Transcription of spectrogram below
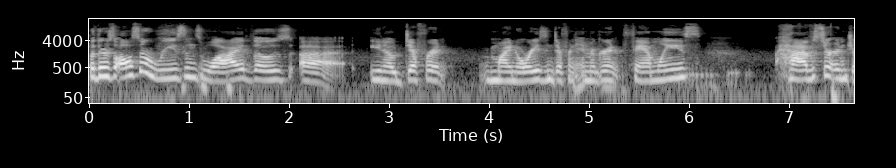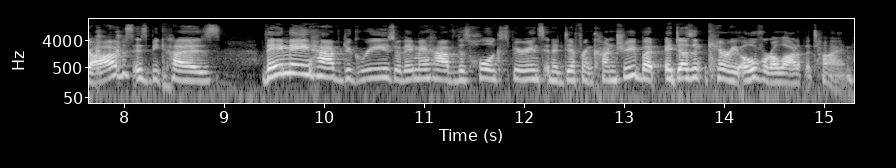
But there's also reasons why those uh, you know different minorities and different immigrant families have certain jobs is because they may have degrees or they may have this whole experience in a different country, but it doesn't carry over a lot of the time.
